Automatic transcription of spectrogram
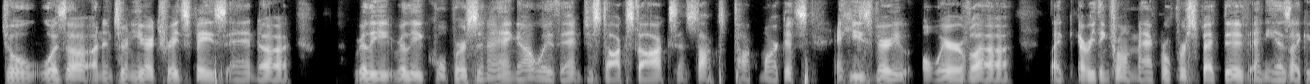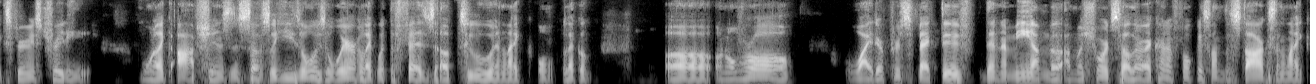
Joe was uh, an intern here at TradeSpace and uh, really, really cool person to hang out with and just talk stocks and stock talk markets. And he's very aware of uh, like everything from a macro perspective, and he has like experience trading more like options and stuff. So he's always aware of like what the Fed's up to and like like a uh, an overall wider perspective than me. I'm I'm a short seller. I kind of focus on the stocks and like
